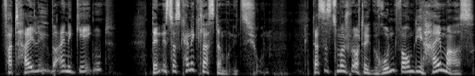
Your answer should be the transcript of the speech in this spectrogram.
verteile über eine Gegend, dann ist das keine Clustermunition. Das ist zum Beispiel auch der Grund, warum die HIMARS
